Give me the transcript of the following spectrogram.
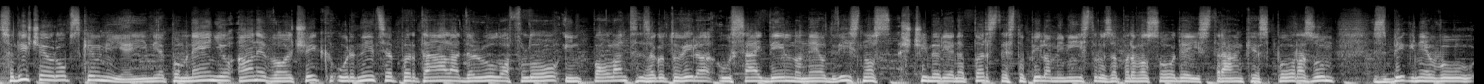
Sodišče Evropske unije jim je po mnenju Ane Volčik, urednice portala The Rule of Law in Poland, zagotovila vsaj delno neodvisnost, s čimer je na prste stopilo ministru za pravosodje iz stranke Sporazum Zbignjevu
